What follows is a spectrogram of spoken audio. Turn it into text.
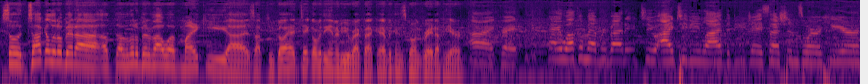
So, talk a little bit, uh, a, a little bit about what Mikey uh, is up to. Go ahead, take over the interview, Rebecca. Everything's going great up here. All right, great. Hey, welcome everybody to ITV Live, the DJ sessions. We're here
